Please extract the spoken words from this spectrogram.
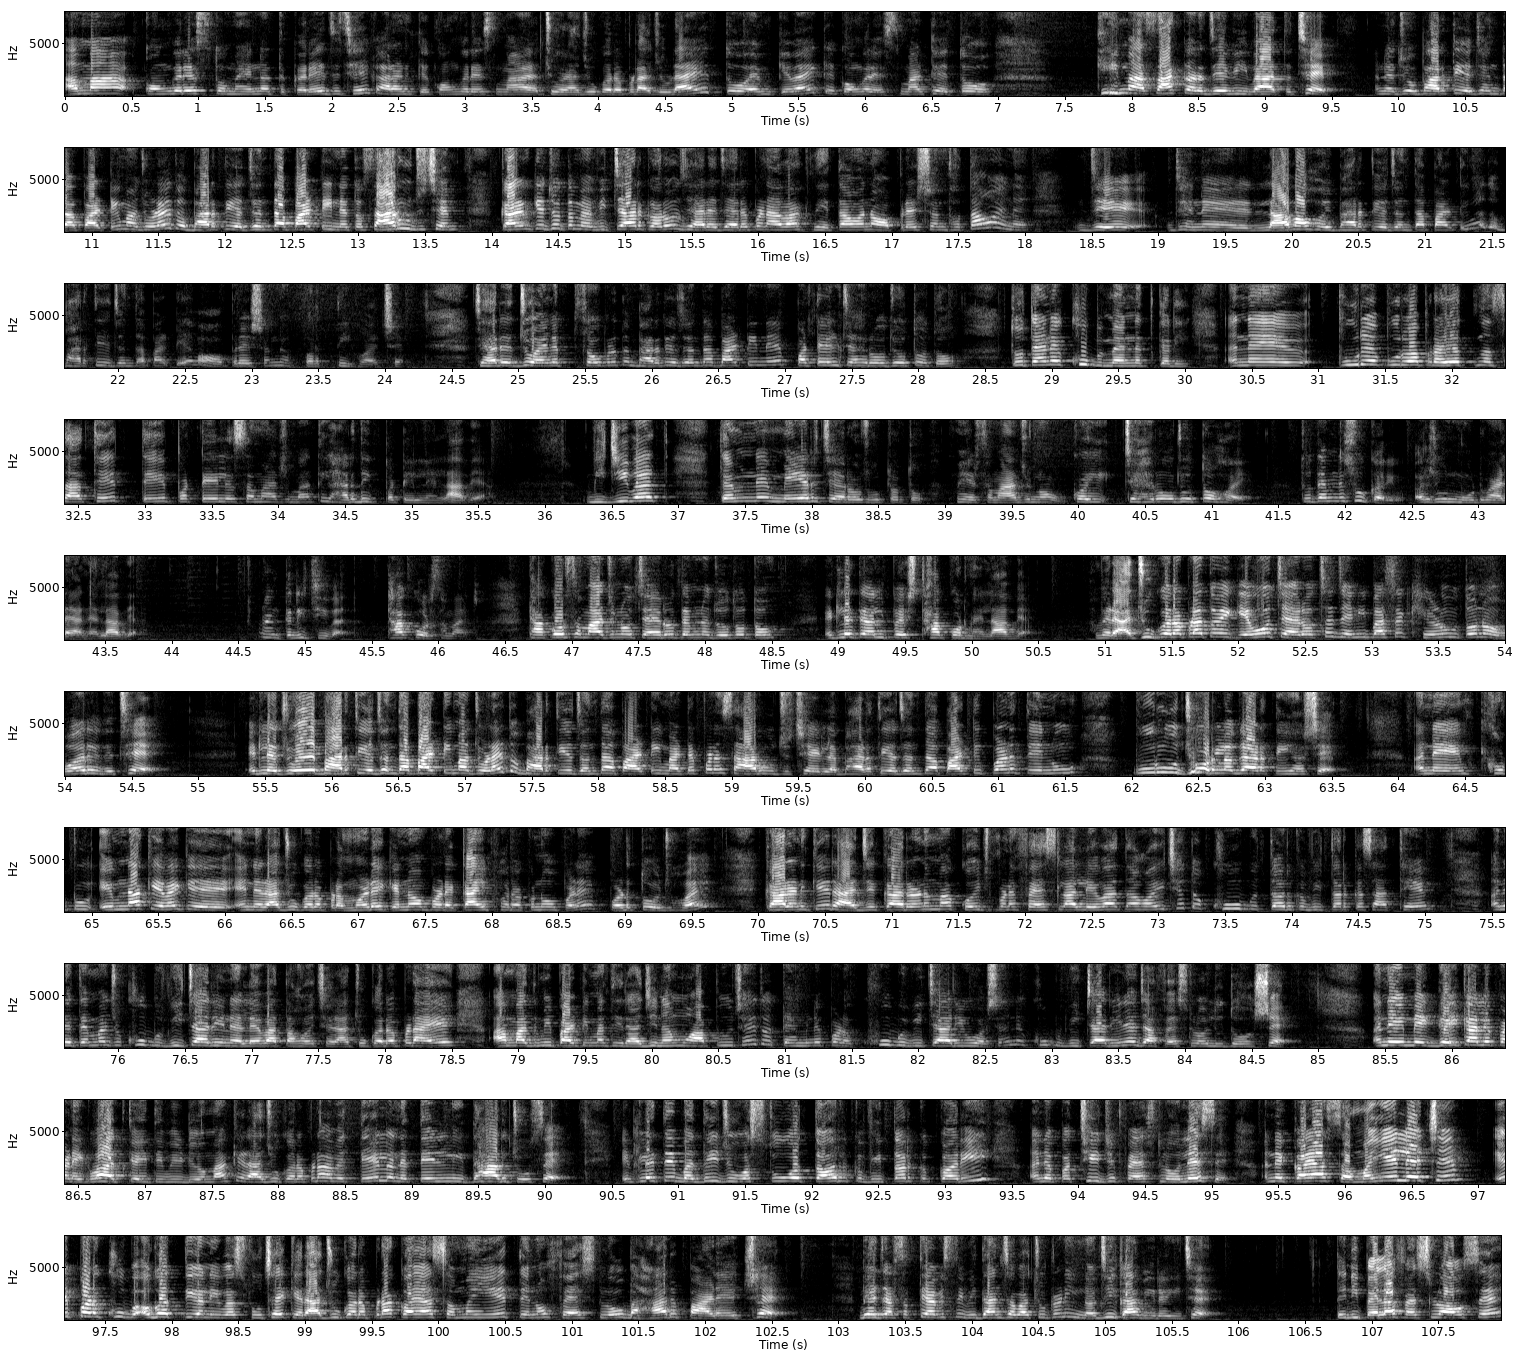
આમાં કોંગ્રેસ તો મહેનત કરે જ છે, કારણ કે કોંગ્રેસમાં જો રાજુ કરપડા જોડાય તો એમ કહેવાય કે કોંગ્રેસ માટે તો ઘીમાં સાકર જેવી વાત છે. અને જો ભારતીય જનતા પાર્ટીમાં જોડાય, તો ભારતીય જનતા પાર્ટીને તો સારું જ છે. કારણ કે જો તમે વિચાર કરો, જ્યારે જ્યારે પણ આવા નેતાઓના ઓપરેશન થતા હોય ને, જે જેને લાવવા હોય ભારતીય જનતા પાર્ટીમાં, તો ભારતીય જનતા પાર્ટી આવા ઓપરેશનને ફરતી હોય છે. જ્યારે જો એને સૌપ્રથમ ભારતીય જનતા પાર્ટીને પટેલ ચહેરો જોતો હતો, તો તેણે ખૂબ મહેનત કરી અને પૂરેપૂરા પ્રયત્ન સાથે તે પટેલ સમાજમાંથી હાર્દિક પટેલને લાવ્યા. બીજી વાત, તેમને મેર ચહેરો જોતો હતો મેર સમાજનો કોઈ ચહેરો જોતો હોય, તો તેમને શું કર્યું? અર્જુન મોઢવાળાને લાવ્યા. અને ત્રીજી વાત, ઠાકોર સમાજ. ઠાકોર સમાજનો ચહેરો તેમને જોતો હતો એટલે તે અલ્પેશ ઠાકોરને લાવ્યા. હવે રાજુ ગરપડા તો એક એવો ચહેરો છે, જેની પાસે ખેડૂતોનો વર્ગ છે. એટલે જો એ ભારતીય જનતા પાર્ટીમાં જોડાય, તો ભારતીય જનતા પાર્ટી માટે પણ સારું જ છે. એટલે ભારતીય જનતા પાર્ટી પણ તેનું પૂરું જોર લગાડતી હશે. અને ખોટું એમ ના કહેવાય કે એને રાજુ કરપડા મળે કે ન પડે કાંઈ ફરક ન પડે, પડતો જ હોય. કારણ કે રાજકારણમાં કોઈ જ પણ ફેસલા લેવાતા હોય છે તો ખૂબ તર્ક વિતર્ક સાથે અને તેમજ ખૂબ વિચારીને લેવાતા હોય છે. રાજુ કરપડાએ આમ આદમી પાર્ટીમાંથી રાજીનામું આપ્યું છે તો તેમને પણ ખૂબ વિચાર્યું હશે અને ખૂબ વિચારીને જ આ ફેસલો લીધો હશે. અને મેં ગઈકાલે પણ એક વાત કહી હતી વિડીયોમાં કે રાજુ કરપડા હવે તેલ અને તેલની ધાર જોશે. એટલે તે બધી જ વસ્તુઓ તર્ક વિતર્ક કરી અને પછી જ ફેસલો લેશે. અને કયા સમયે લે છે એ પણ ખૂબ અગત્યની વસ્તુ છે કે રાજુ કરપડા કયા સમયે તેનો ફેસલો બહાર પાડે છે. બે હજાર સત્યાવીસની વિધાનસભા ચૂંટણી નજીક આવી રહી છે. તેની પહેલા ફેસલો આવશે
